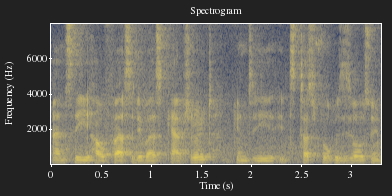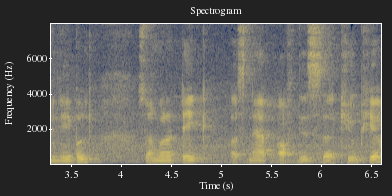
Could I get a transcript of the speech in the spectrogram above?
and see how fast the device capture it. You can see its touch focus is also enabled. So I'm going to take a snap of this uh, cube here.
